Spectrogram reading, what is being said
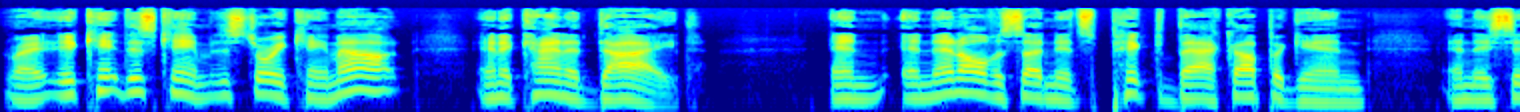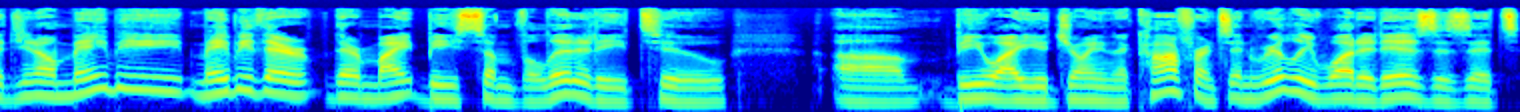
right? It came this came this story came out and it kind of died. And and then all of a sudden it's picked back up again and they said, you know, maybe maybe there there might be some validity to um, BYU joining the conference. And really what it is is it's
